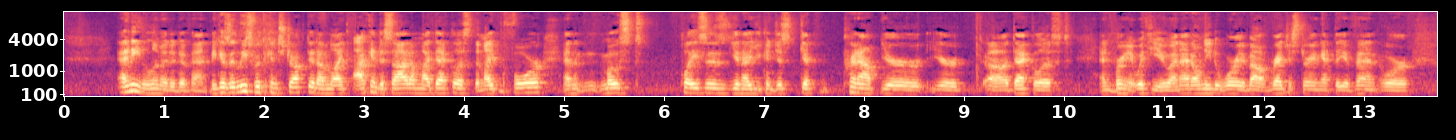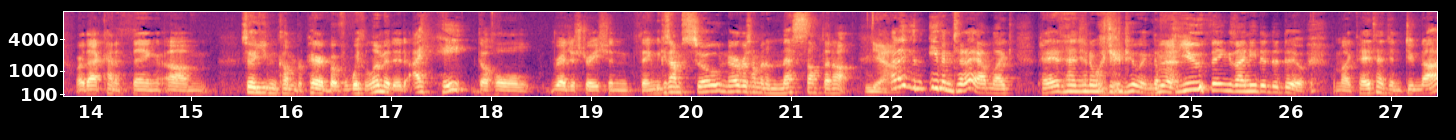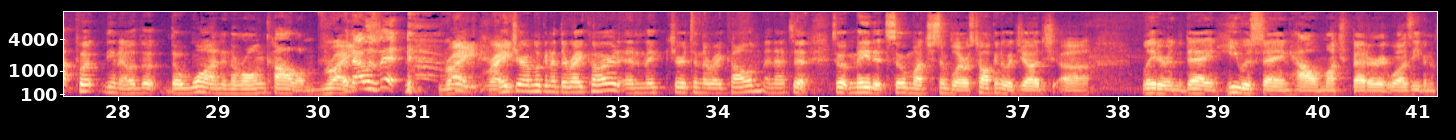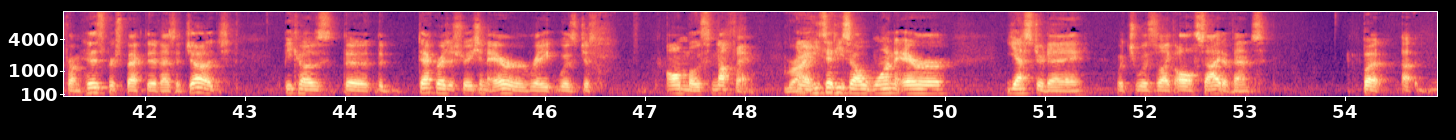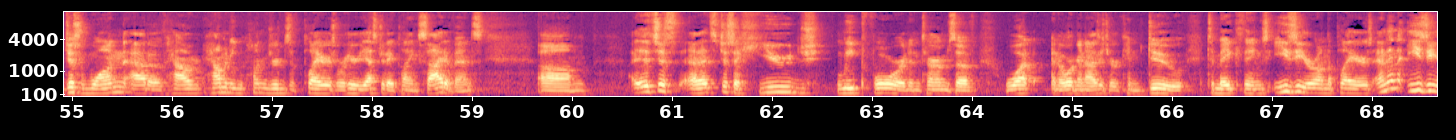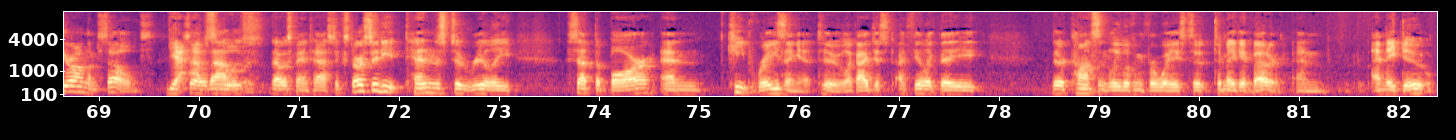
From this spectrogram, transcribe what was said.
any limited event. Because at least with constructed, I'm like, I can decide on my deck list the night before, and most places, you know, you can just get print out your your uh, deck list and bring it with you, and I don't need to worry about registering at the event or or that kind of thing. Um, so you can come prepared. But with limited, I hate the whole registration thing because I'm so nervous I'm going to mess something up. Yeah. and even even today I'm like, pay attention to what you're doing. The few things I needed to do, I'm like, pay attention. Do not put you know the the one in the wrong column. Right. But that was it. Right, Like, right. Make sure I'm looking at the right card and make sure it's in the right column, and that's it. So it made it so much simpler. I was talking to a judge. Uh, Later in the day, and he was saying how much better it was, even from his perspective as a judge, because the the deck registration error rate was just almost nothing. You know, Right. he said he saw one error yesterday, which was like all side events, but uh, just one out of how how many hundreds of players were here yesterday playing side events. Um, it's just uh, it's just a huge leap forward in terms of what an organizer can do to make things easier on the players and then easier on themselves. Yeah, so that was that was fantastic. Star City tends to really set the bar and keep raising it too. Like I just I feel like they they're constantly looking for ways to, to make it better and and they do.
